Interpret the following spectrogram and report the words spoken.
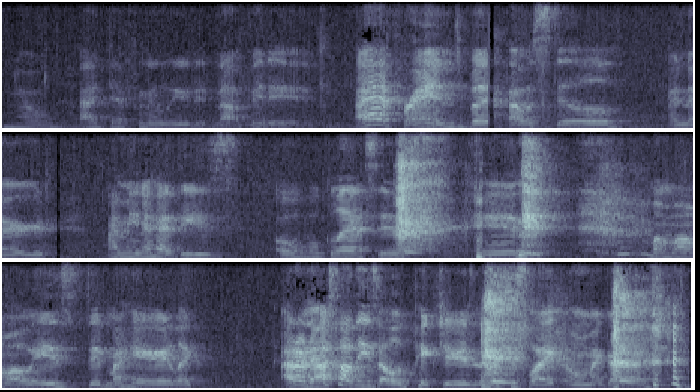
No, I definitely did not fit in. I had friends, but I was still a nerd. I mean, I had these oval glasses, and my mom always did my hair like I don't know. I saw these old pictures, and I was just like, oh my gosh.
